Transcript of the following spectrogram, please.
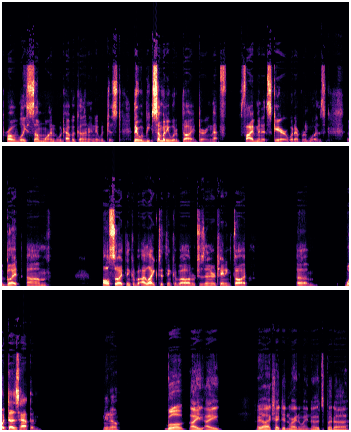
probably someone would have a gun and it would just there would be somebody would have died during that five minute scare, whatever it Mhm. was. But um, also, I think about, I like to think about, which is an entertaining thought, um, what does happen, you know? Well, I I oh, actually I didn't write in my notes, but uh,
